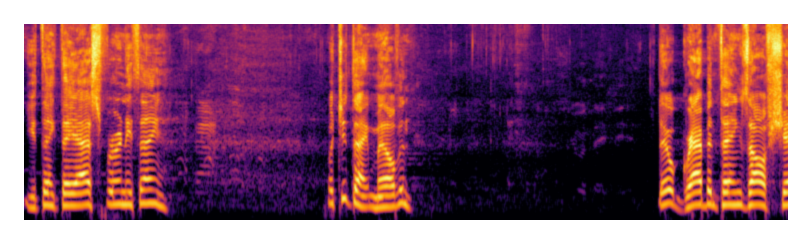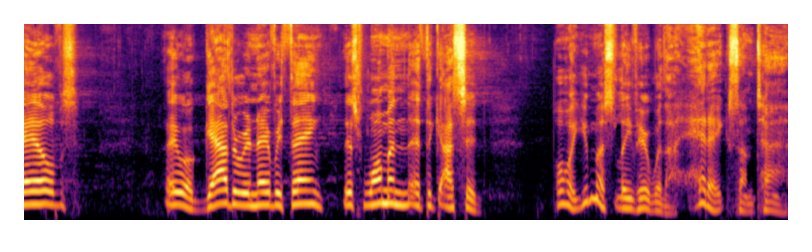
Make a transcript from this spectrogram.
You think they asked for anything? What you think, Melvin? They were grabbing things off shelves. They were gathering everything. This woman at the I said, "Boy, you must leave here with a headache sometime."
